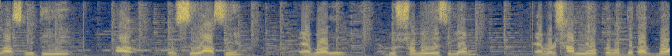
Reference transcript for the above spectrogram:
রাজনীতি আ- করছি, আছি এবং দুঃসময়ে ছিলাম। এবার সামনে ঐক্যবদ্ধ থাকব।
